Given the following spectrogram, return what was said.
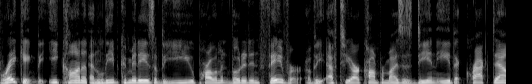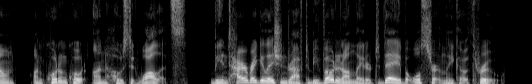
Breaking, the Econ and Libe committees of the EU Parliament voted in favor of the FTR compromises D&E that cracked down on quote-unquote unhosted wallets. The entire regulation draft to be voted on later today, but will certainly go through.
